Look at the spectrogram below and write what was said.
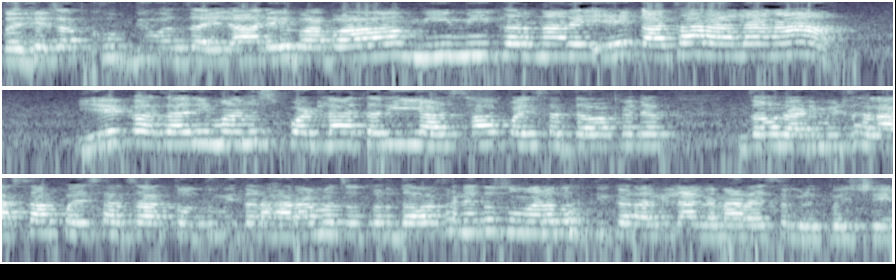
तर ह्याच्यात खूप दिवस जाईल. अरे बाबा मी मी करणारे एक आजार आला ना. एक आजारी माणूस पडला तरी असा पैसा दवाखान्यात जाऊन ऍडमिट झाला असा पैसा जातो. तुम्ही तर हरामच तर दवाखान्यातच तुम्हाला भरती करावी लागणार आहे सगळे पैसे.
